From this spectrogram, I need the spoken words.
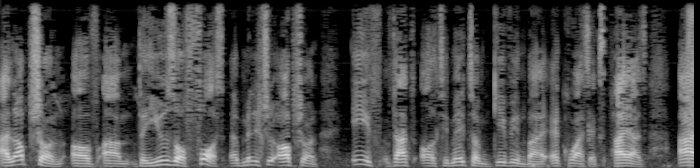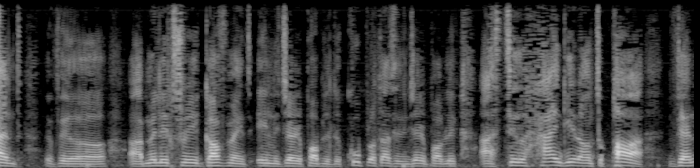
an option of um, the use of force, a military option, if that ultimatum given by ECOWAS expires and the uh, military government in Niger Republic, the coup plotters in Niger Republic, are still hanging on to power, then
